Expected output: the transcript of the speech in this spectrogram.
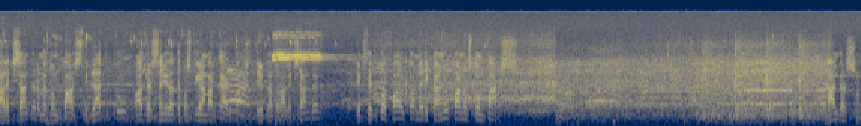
Αλεξάνδερ με τον Πάρς στην πλάτη του. Ο Άντερσον είδατε πως πήγε να μαρκάρει πάνω στην τρίπλα του Αλεξάνδερ. Επιθετικό φάουλ του Αμερικανού πάνω στον Πάρς. Άντερσον.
